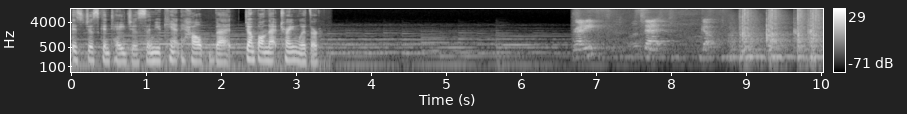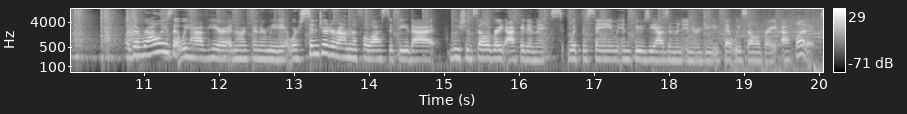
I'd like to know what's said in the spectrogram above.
it's just contagious and you can't help but jump on that train with her. Ready, The rallies that we have here at North Intermediate were centered around the philosophy that we should celebrate academics with the same enthusiasm and energy that we celebrate athletics.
